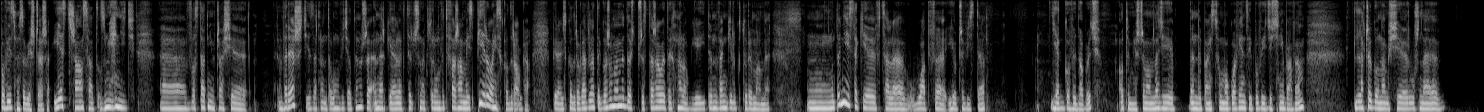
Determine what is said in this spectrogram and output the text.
powiedzmy sobie szczerze, jest szansa to zmienić. w ostatnim czasie wreszcie zaczęto mówić o tym, że energia elektryczna, którą wytwarzamy jest pierońsko droga. Pierońsko droga dlatego, że mamy dość przestarzałe technologie i ten węgiel, który mamy, mm, to nie jest takie wcale łatwe i oczywiste, jak go wydobyć. O tym jeszcze mam nadzieję będę Państwu mogła więcej powiedzieć niebawem. Dlaczego nam się różne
